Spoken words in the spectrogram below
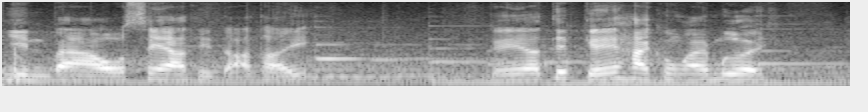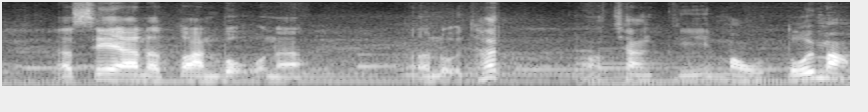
nhìn vào xe thì đã thấy cái ờ, thiết kế 2020 là xe là toàn bộ là nội thất, nó trang trí màu tối màu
